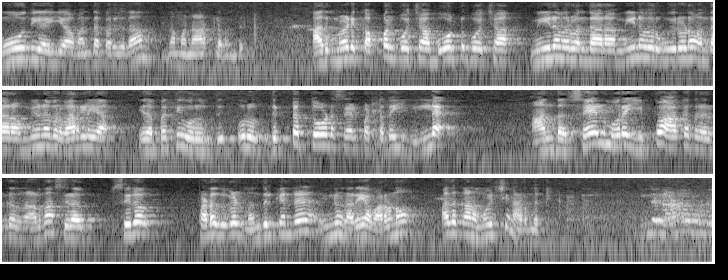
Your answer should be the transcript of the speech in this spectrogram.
மோடி ஐயா வந்த பிறகுதான் நம்ம நாட்டில் வந்திருக்கு. அதுக்கு முன்னாடி கப்பல் போச்சா போட்டு போச்சா மீனவர் வந்தாரா மீனவர் உயிரோட வந்தாரா மீனவர் வரலையா? இதை பத்தி ஒரு தி- ஒரு திட்டத்தோட செயல்பட்டதே இல்லை. அந்த செயல்முறை இப்போ ஆக்கத்தில் இருக்கிறதுனால தான் சில சில படகுகள் வந்திருக்கின்ற இன்னும் நிறைய வரணும். அதுக்கான முயற்சி நடந்துட்டு இந்த நாடாளுமன்ற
